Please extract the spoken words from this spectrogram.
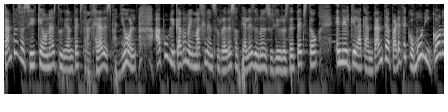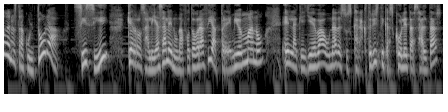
Tanto es así que una estudiante extranjera de español ha publicado una imagen en sus redes sociales de uno de sus libros de texto en el que la cantante aparece como un icono de nuestra cultura. Sí, sí, que Rosalía sale en una fotografía premio en mano en la que lleva una de sus características coletas altas,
